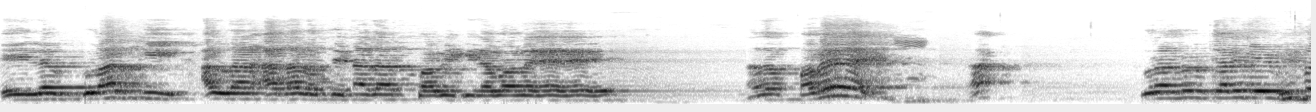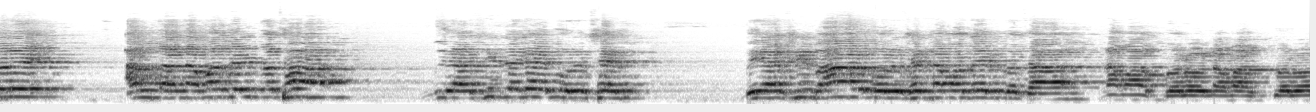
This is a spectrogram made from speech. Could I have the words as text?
এই লোকগুলার কি আল্লাহর আদালতে পাবে কিনা বলে? পাবে? হ্যাঁ? কোরআনুল কারিমের ভিতরে আল্লাহ নামাজের কথা বিরাশি জায়গায় বলেছেন, বিরাশি বার বলেছেন নামাজের কথা। নামাজ করো নামাজ করো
